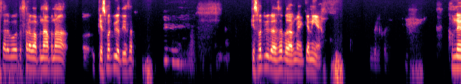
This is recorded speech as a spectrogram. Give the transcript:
सर वो तो सर अब अपना अपना किस्मत भी होती है सर। किस्मत भी है सर बाज़ार में क्या नहीं है बिल्कुल हमने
